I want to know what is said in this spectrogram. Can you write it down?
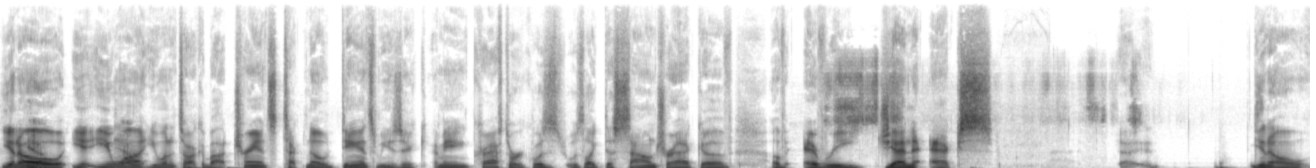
You know, you, you want you want to talk about trance, techno, dance music. I mean, Kraftwerk was was like the soundtrack of of every Gen X. Uh, you know,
